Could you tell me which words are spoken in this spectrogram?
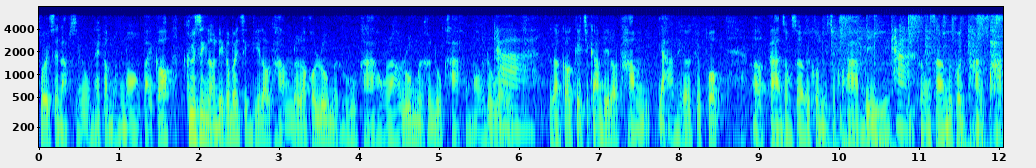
ช่วยสนับสนุนให้กับน้องๆไปก็คือสิ่งเหล่านี้ก็เป็นสิ่งที่เราทำแล้วเราก็ร่วมมือกับลูกค้าของเราร่วมมือกับลูกค้าของเราด้วยค่ะแล้วก็กิจกรรมที่เราทำอีกอย่างหนึงก็คือพวกเอ่อการส่งเสริมให้คนมีสุขภาพดีค่ะส่งเสริมให้คนทานผัก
